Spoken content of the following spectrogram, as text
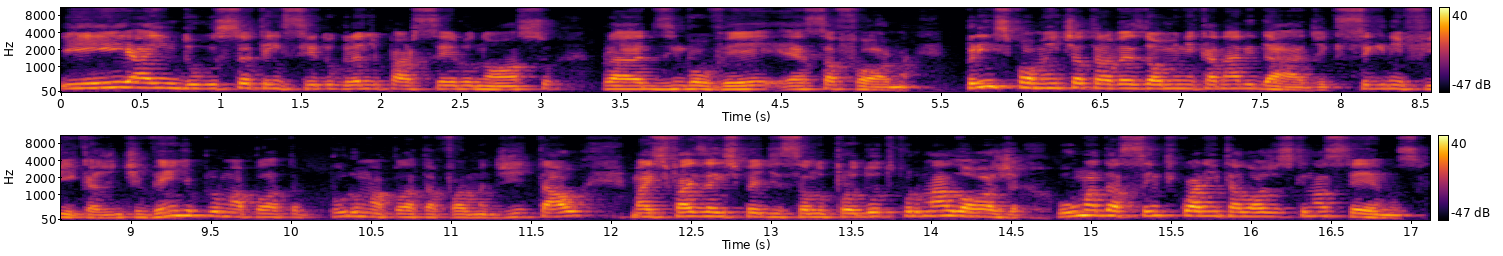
e a indústria tem sido grande parceiro nosso para desenvolver essa forma principalmente através da omnicanalidade, que significa a gente vende por uma, plata, por uma plataforma digital, mas faz a expedição do produto por uma loja, uma das 140 lojas que nós temos.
